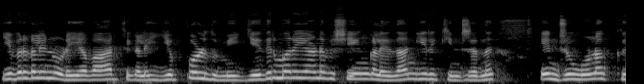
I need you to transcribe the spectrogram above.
இவர்களினுடைய வார்த்தைகளை எப்பொழுதுமே எதிர்மறையான விஷயங்களை தான் இருக்கின்றது என்று உனக்கு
